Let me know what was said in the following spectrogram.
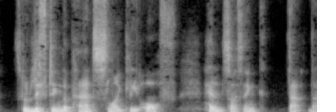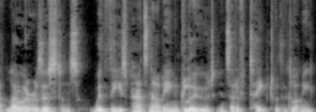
sort of lifting the pad slightly off. Hence, I think, that, that lower resistance. With these pads now being glued instead of taped with a gummy,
